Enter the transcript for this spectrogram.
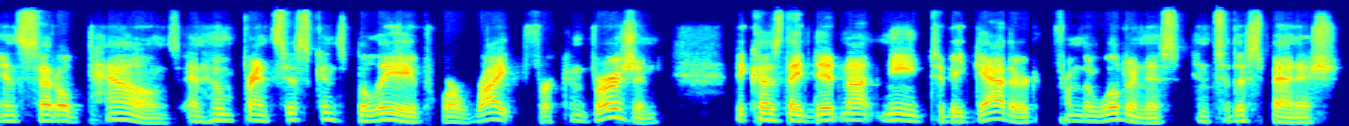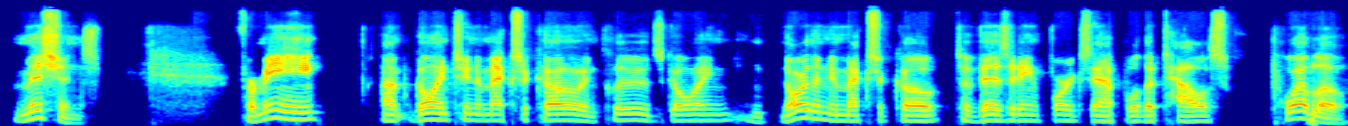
in settled towns and whom Franciscans believed were ripe for conversion because they did not need to be gathered from the wilderness into the Spanish missions. For me, um, going to New Mexico includes going northern New Mexico to visiting, for example, the Taos Pueblo,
